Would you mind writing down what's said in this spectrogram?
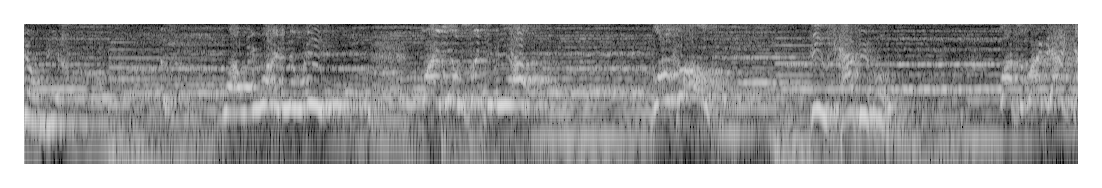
我干嘛用我条命？我为我留你，我留生一命，我讲，你有听到无？我出我命救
